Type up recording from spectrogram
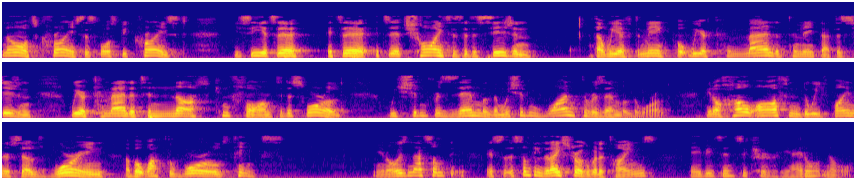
No, it's Christ. It's supposed to be Christ. You see, it's a, it's a, it's a choice, it's a decision that we have to make, but we are commanded to make that decision. We are commanded to not conform to this world. We shouldn't resemble them. We shouldn't want to resemble the world. You know, how often do we find ourselves worrying about what the world thinks? You know, isn't that something, it's, it's something that I struggle with at times. Maybe it's insecurity, I don't know.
